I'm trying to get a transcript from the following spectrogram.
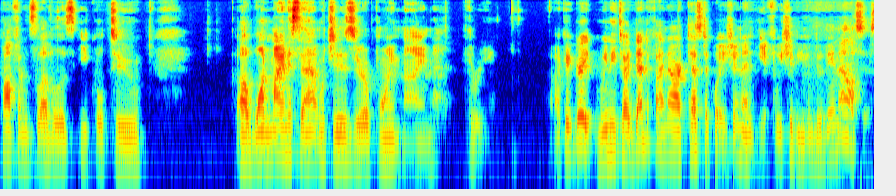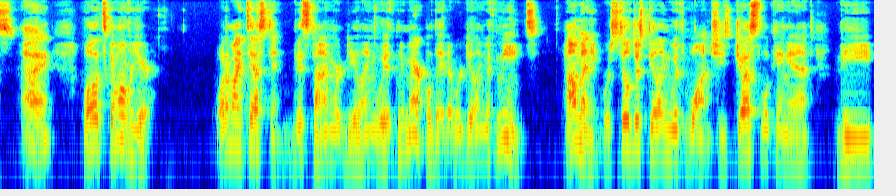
confidence level is equal to uh, 1 minus that, which is 0.93. Okay, great. We need to identify now our test equation and if we should even do the analysis. All right, well, let's come over here. What am I testing? This time we're dealing with numerical data. We're dealing with means. How many? We're still just dealing with one. She's just looking at the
